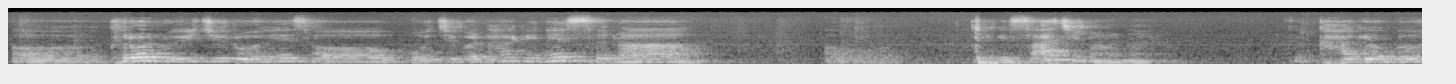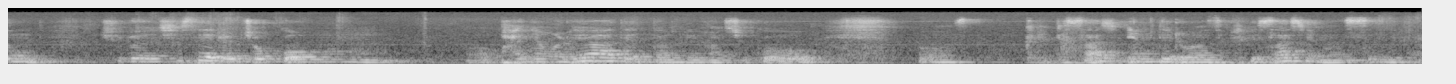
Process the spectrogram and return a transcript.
어, 그런 위주로 해서 모집을 하긴 했으나 어, 되게 싸진 않아요. 그 가격은 주변 시세를 조금 어, 반영을 해야 된다 그래가지고 어, 그렇게 싸지 임대료가 그렇게 싸진 않습니다.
